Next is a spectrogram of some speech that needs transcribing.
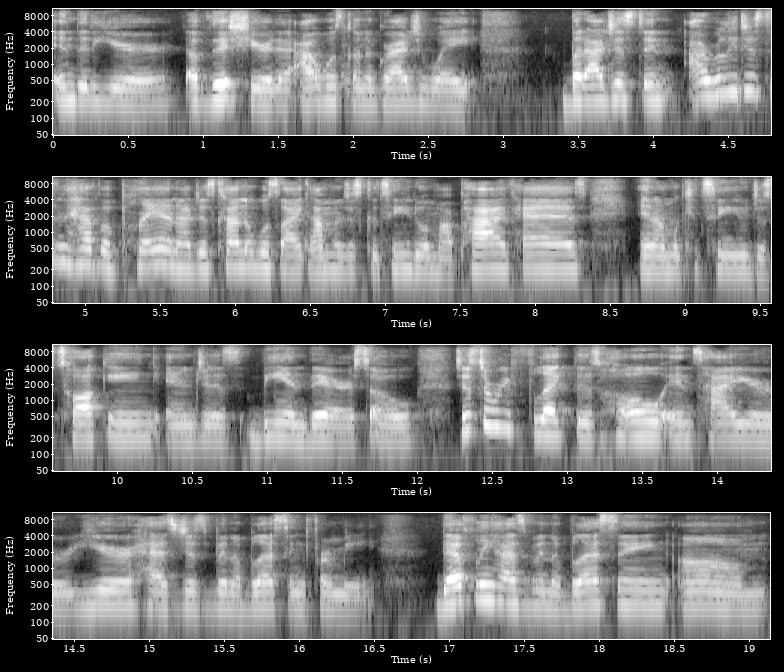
end of the year of this year that I was gonna graduate but I just didn't I really just didn't have a plan. I just kind of was like I'm going to just continue doing my podcast and I'm going to continue just talking and just being there. So, just to reflect this whole entire year has just been a blessing for me. Definitely has been a blessing. Um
